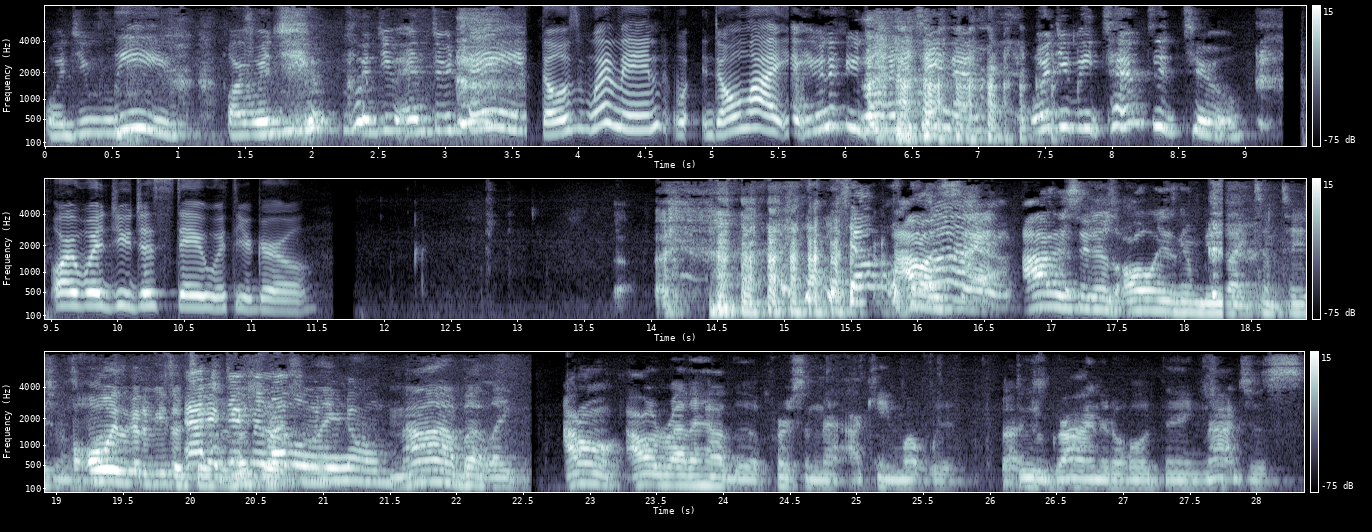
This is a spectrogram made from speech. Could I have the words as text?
Would you leave or would you would you entertain? Those women, don't lie. Even if you don't entertain them, would you be tempted to? Or would you just stay with your girl? I would say, obviously, there's always gonna be like temptations. Always gonna be some At a tension. different level when you're known. Nah, but like, I don't. I would rather have the person that I came up with Facts. through the grind of the whole thing, not just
